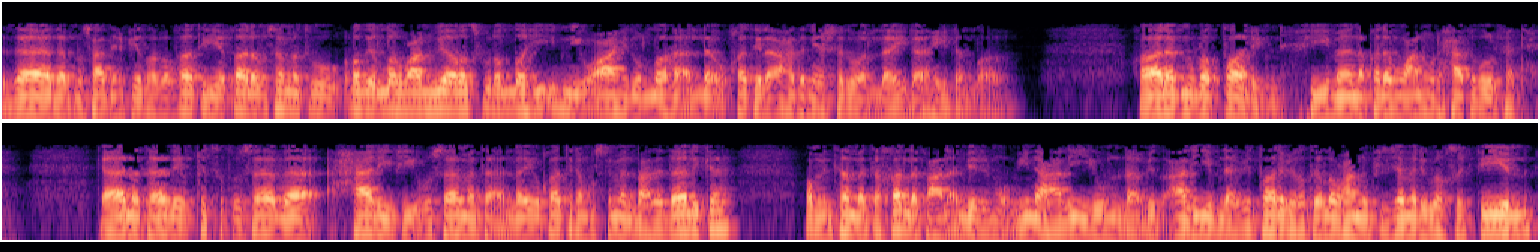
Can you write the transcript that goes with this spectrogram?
زاد ابن سعد في طبقاته قال أسامة رضي الله عنه يا رسول الله إني أعاهد الله ألا أقاتل أحدا يشهد أن لا إله إلا الله. قال ابن بطال فيما نقله عنه الحافظ الفتح كانت هذه القصة سبب حالي في أسامة أن لا يقاتل مسلما بعد ذلك ومن ثم تخلف عن أمير المؤمنين علي بن علي بن أبي طالب رضي الله عنه في الجمل والصفين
